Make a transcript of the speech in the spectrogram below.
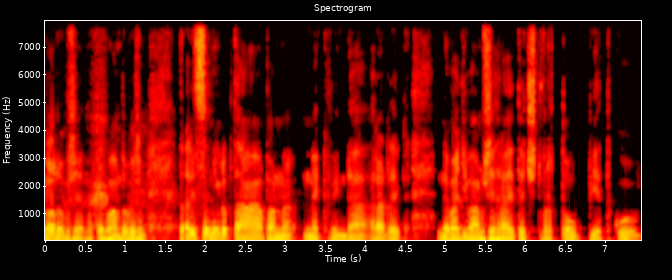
No dobře, no tak vám to věřím. Tady se někdo ptá, pan Nekvinda, Radek, nevadí vám, že hrajete čtvrtou pětku?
